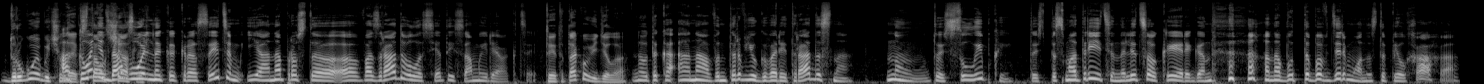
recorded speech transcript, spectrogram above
Другой бы человек а стал Тоня счастлив. довольна как раз этим, и она просто э, возрадовалась этой самой реакции. Ты это так увидела? Ну, так она в интервью говорит радостно, ну, то есть с улыбкой. То есть посмотрите на лицо Керриган. она будто бы в дерьмо наступил. Ха-ха.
